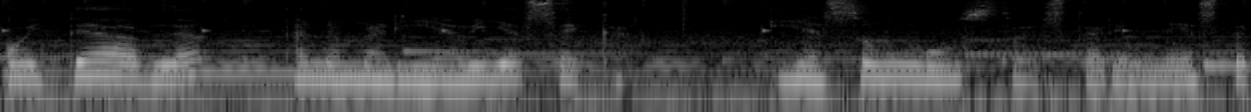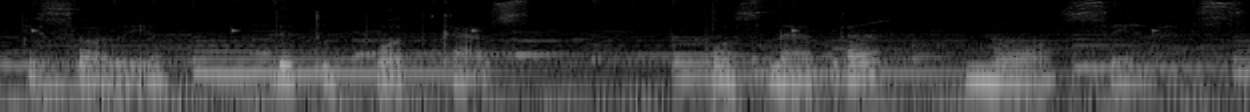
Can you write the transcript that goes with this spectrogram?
Hoy te habla Ana María Villaseca y es un gusto estar en este episodio de tu podcast Postdata No Cedas.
